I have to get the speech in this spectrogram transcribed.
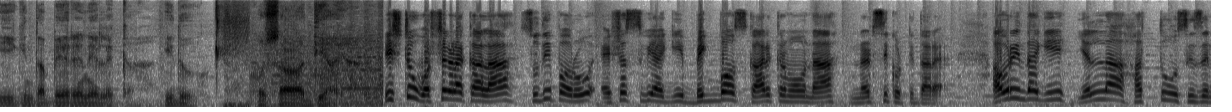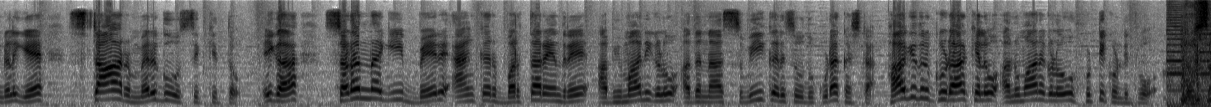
ಈಗಿಂದ ಬೇರೆನೇ ಲೆಕ್ಕ. ಇದು ಹೊಸ ಅಧ್ಯಾಯ. ಇಷ್ಟು ವರ್ಷಗಳ ಕಾಲ ಸುದೀಪ್ ಅವರು ಯಶಸ್ವಿಯಾಗಿ ಬಿಗ್ ಬಾಸ್ ಕಾರ್ಯಕ್ರಮವನ್ನ ನಡೆಸಿಕೊಟ್ಟಿದ್ದಾರೆ. ಅವರಿಂದಾಗಿ ಎಲ್ಲ ಹತ್ತು ಸೀಸನ್ಗಳಿಗೆ ಸ್ಟಾರ್ ಮೆರುಗು ಸಿಕ್ಕಿತ್ತು. ಈಗ ಸಡನ್ ಆಗಿ ಬೇರೆ ಆಂಕರ್ ಬರ್ತಾರೆ ಅಂದ್ರೆ ಅಭಿಮಾನಿಗಳು ಅದನ್ನ ಸ್ವೀಕರಿಸುವುದು ಕೂಡ ಕಷ್ಟ. ಹಾಗಿದ್ರೂ ಕೂಡ ಕೆಲವು ಅನುಮಾನಗಳು ಹುಟ್ಟಿಕೊಂಡಿದ್ವು. ಹೊಸ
